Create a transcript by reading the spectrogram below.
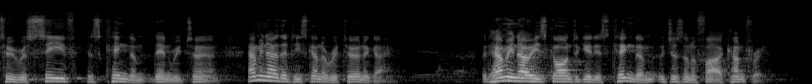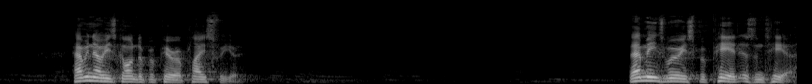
to receive his kingdom, then return." How many know that he's going to return again? But how many know he's gone to get his kingdom, which is in a far country? How many know he's gone to prepare a place for you? That means where he's prepared isn't here.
